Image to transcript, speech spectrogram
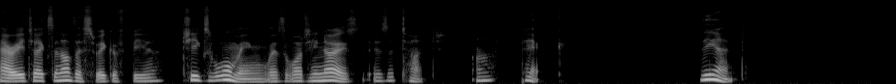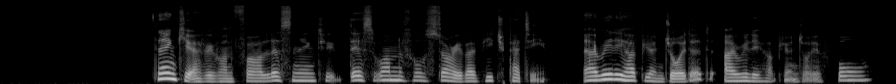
Harry takes another swig of beer, cheeks warming with what he knows is a touch of pink. The end. Thank you, everyone, for listening to this wonderful story by Peach Petty. I really hope you enjoyed it. I really hope you enjoy your fall.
